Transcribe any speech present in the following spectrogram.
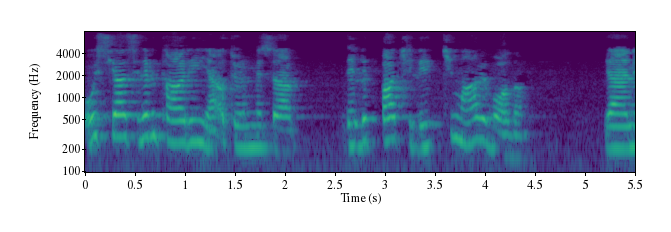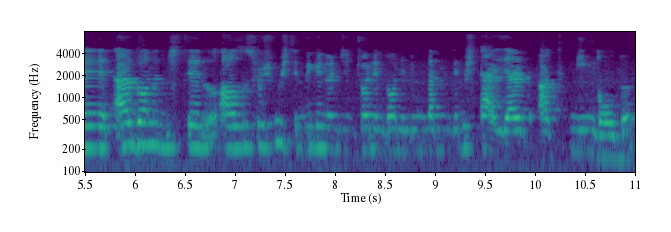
o siyasilerin tarihi ya atıyorum mesela Devlet Bahçeli kim abi bu adam? Yani Erdoğan'ın işte ağzı sürüşmüştü bir gün önce Johnny Donny bilmem ne demişti her yer artık meme doldu.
